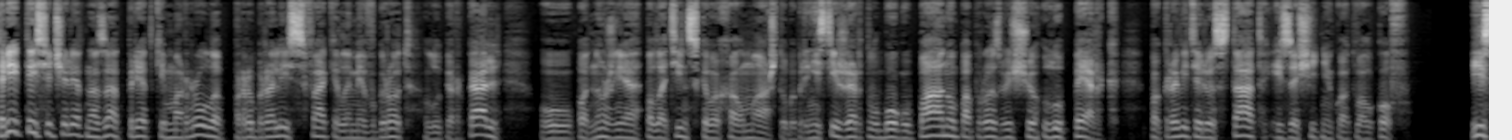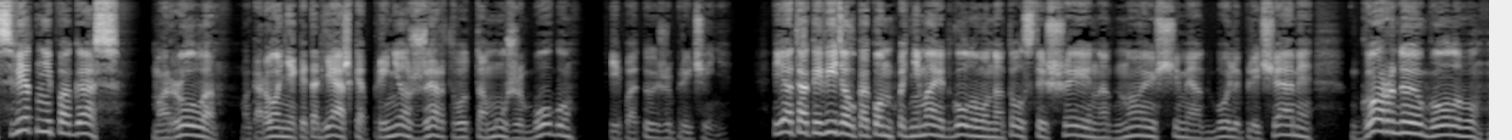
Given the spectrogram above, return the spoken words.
Три тысячи лет назад предки Марула пробрались с факелами в грот Луперкаль у подножья Палатинского холма, чтобы принести жертву богу Пану по прозвищу Луперк, покровителю стад и защитнику от волков. И свет не погас. Марула, Макаронник Итальяшка принес жертву тому же богу и по той же причине. Я так и видел, как он поднимает голову на толстой шее над ноющими от боли плечами, гордую голову,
